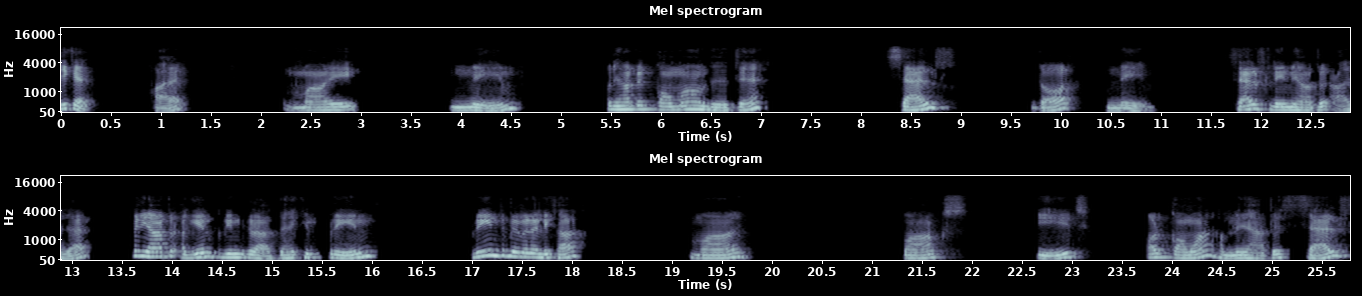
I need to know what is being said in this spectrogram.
ठीक है? हाय माय नेम और यहाँ पे कॉमा हम दे देते हैं self dot name self name यहाँ पे आ जाए। फिर यहाँ पे अगेन प्रिंट कराते हैं कि प्रिंट प्रिंट में मैंने लिखा माय मार्क्स इज़ और कॉमा हमने यहाँ पे सेल्फ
